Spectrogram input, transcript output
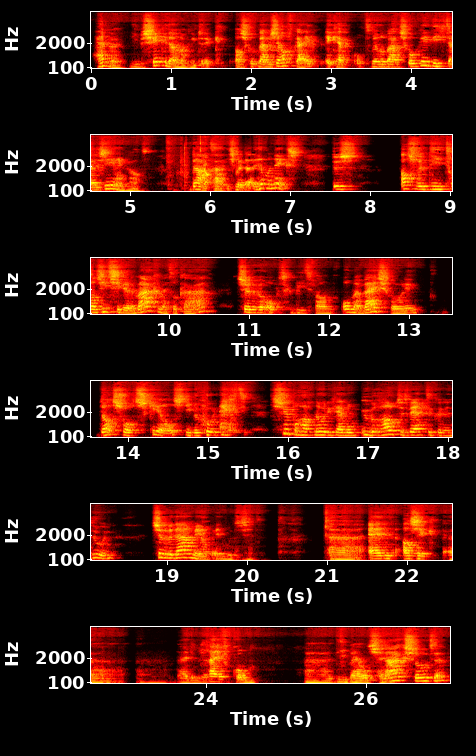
hebben. Die beschikken daar nog niet. Ik, als ik ook naar mezelf kijk, ik heb op de middelbare school geen digitalisering gehad. Data ja. is met helemaal niks. Dus als we die transitie willen maken met elkaar, zullen we op het gebied van om- en bijscholing dat soort skills, die we gewoon echt super hard nodig hebben om überhaupt het werk te kunnen doen, zullen we daar meer op in moeten zetten. en als ik bij de bedrijven kom die bij ons zijn aangesloten,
